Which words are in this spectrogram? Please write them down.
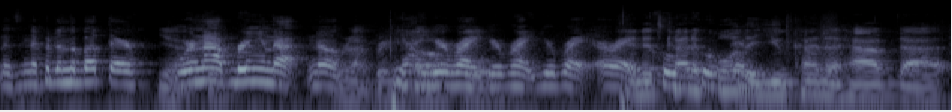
let's nip it in the butt there. Yeah, We're not yeah. bringing that. No. We're not bringing- Yeah, oh, you're right. cool. You're right. You're right. All right. and it's cool, kind of cool, And- that you kind of have that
